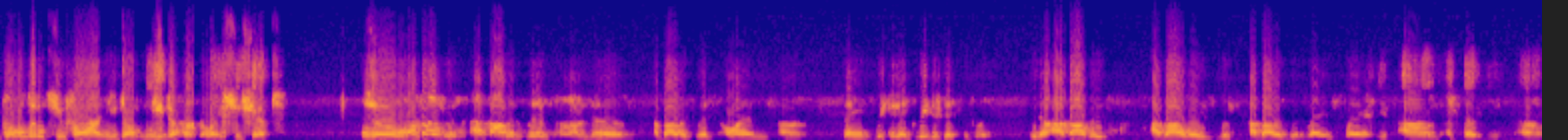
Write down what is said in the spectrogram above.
go a little too far and you don't need to hurt relationships. So I've always, I've always lived on the, I've always lived on um, saying we can agree to disagree. You know, I've always, I've always was, I've always been raised where if I'm a certain, um,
